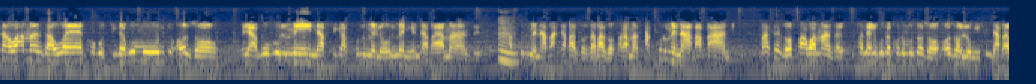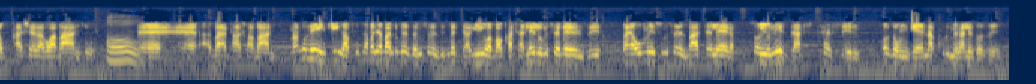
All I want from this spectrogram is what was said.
Nawo amanzi awekho kudingeka umuntu ozoya kuhulumeni afike akhulume nohulumeni ngendaba yamanzi. Mm. akhulume nabantu abazoza bazofaka amanzi akhulume nabo abantu mase ezofakwa amanzi kufanele kube khona umuntu ozo- ozolungisa indaba yokuqasheka kwabantu. Oh. Eh bayaqashwa abantu. Makuney'nkinga futhi abanye abantu beze emsebenzini bedakiwe bawukhathaleli umsebenzi bayawumisa umsebenzi bayateleka. So you need that person ozongena akhulume ngalezo zinto.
